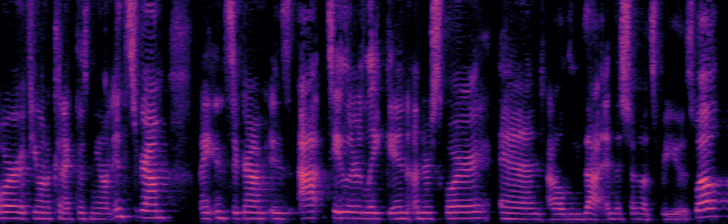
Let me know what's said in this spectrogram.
Or if you want to connect with me on Instagram, my Instagram is at Taylor Lakin underscore, and I'll leave that in the show notes for you as well.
